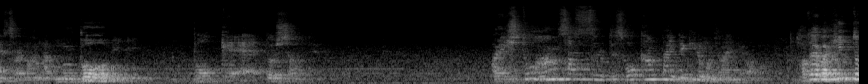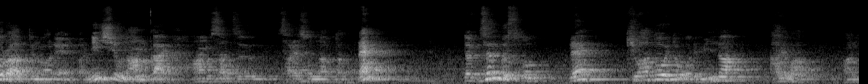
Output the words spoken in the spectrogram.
ねそれもあんな無防備にボケーっとしちゃってあれ人を暗殺するってそう簡単にできるもんじゃないんだよ。例えばヒットラーっていうのはね二十何回暗殺されそうになったのね。で全部そのね際どいところでみんな彼はあの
